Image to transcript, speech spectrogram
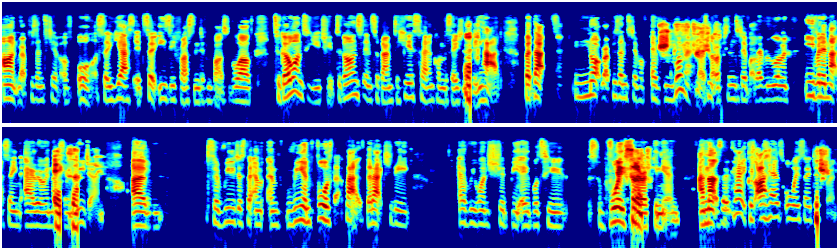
aren't representative of all. So yes, it's so easy for us in different parts of the world to go onto YouTube, to go onto Instagram, to hear certain conversations being had, but that's not representative of every woman. That's not representative of every woman, even in that same area in that same region. Um, so really, just to em- em- reinforce that fact that actually everyone should be able to voice their opinion, and that's okay because our hair is always so different.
